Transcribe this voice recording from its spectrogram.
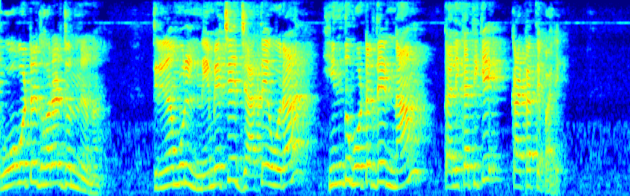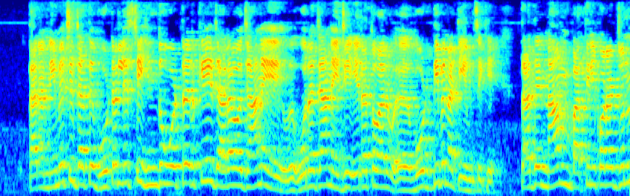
ভুয়ো ভোটার ধরার জন্য না। তৃণমূল নেমেছে যাতে ওরা হিন্দু ভোটারদের নাম তালিকা থেকে কাটাতে পারে। তারা নেমেছে যাতে ভোটার লিস্টে হিন্দু ভোটারকে যারা জানে, ওরা জানে যে এরা তো আর ভোট দিবে না টিএমসিকে। তাদের নাম বাতিল করার জন্য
